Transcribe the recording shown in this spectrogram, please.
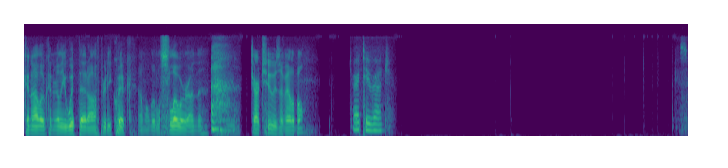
Canalo can really whip that off pretty quick. I'm a little slower on the. Jar 2 is available. Jar two, Raj. Nice.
